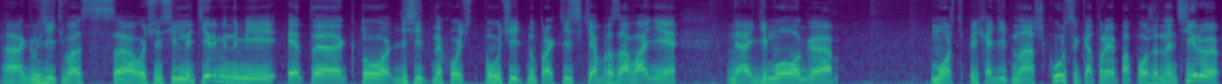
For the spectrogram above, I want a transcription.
э, грузить вас э, очень сильно терминами. Это кто действительно хочет получить, ну, практически образование э, гемолога, можете приходить на наши курсы, которые я попозже анонсирую.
